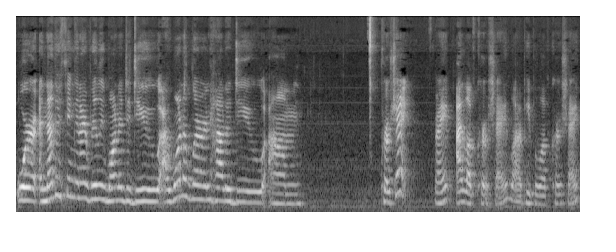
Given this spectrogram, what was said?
Or another thing that I really wanted to do, I want to learn how to do um, crochet, right? I love crochet. A lot of people love crochet.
